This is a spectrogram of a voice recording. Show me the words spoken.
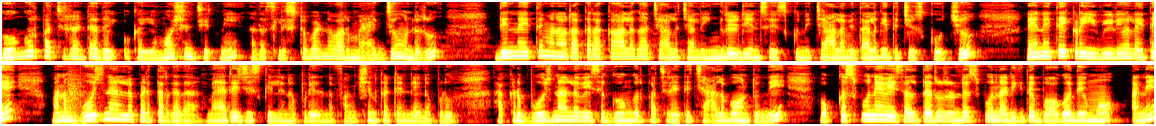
గోంగూర పచ్చడి అంటే అది ఒక ఎమోషన్ చట్నీ. అది అసలు ఇష్టపడిన వారు మ్యాక్సిమం ఉండరు. దీన్నైతే మనం రకరకాలుగా చాలా చాలా ఇంగ్రీడియంట్స్ వేసుకుని చాలా విధాలుగా అయితే చేసుకోవచ్చు. నేనైతే ఇక్కడ ఈ వీడియోలో అయితే మనం భోజనాల్లో పెడతారు కదా! మ్యారేజెస్కి వెళ్ళినప్పుడు ఏదైనా ఫంక్షన్‌కి అటెండ్ అయినప్పుడు అక్కడ భోజనాల్లో వేసే గోంగూర పచ్చడి అయితే చాలా బాగుంటుంది ఒక్క స్పూనే వేసి వెళ్తారు రెండో స్పూన్ అడిగితే బాగోదేమో అని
